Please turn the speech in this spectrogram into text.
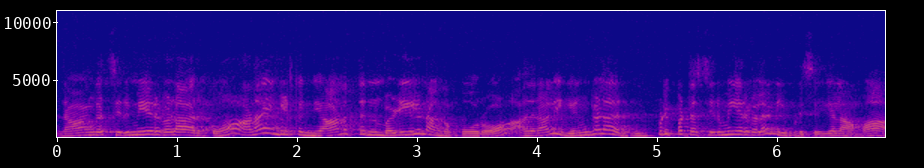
நாங்க சிறுமியர்களா இருக்கோம். ஆனா எங்களுக்கு ஞானத்தின் வழியில நாங்க போறோம். அதனால எங்களை இப்படிப்பட்ட சிறுமியர்களை நீ இப்படி செய்யலாமா?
